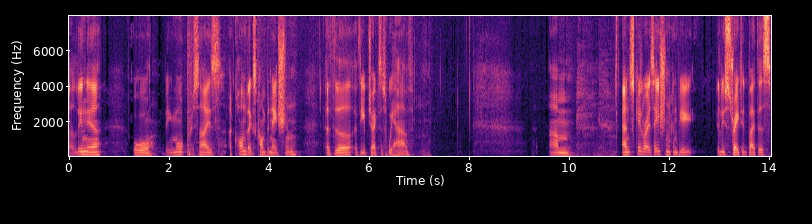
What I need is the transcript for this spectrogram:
a linear or, being more precise, a convex combination of the, of the objectives we have. Um, and scalarization can be illustrated by this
